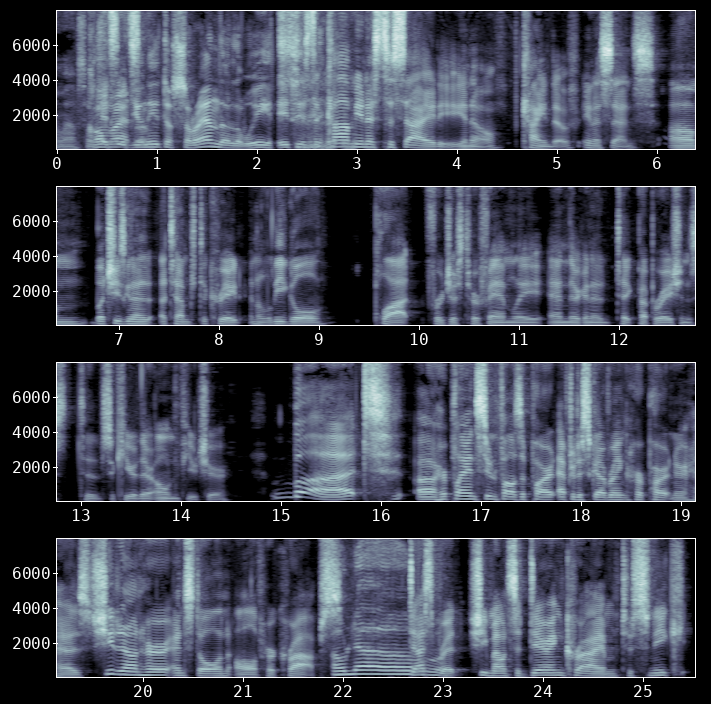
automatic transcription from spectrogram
Oh wow. So Comrade, you need to surrender the wheat. It is a communist society, you know, kind of in a sense. Um, but she's going to attempt to create an illegal plot for just her family, and they're going to take preparations to secure their own future. But uh, her plan soon falls apart after discovering her partner has cheated on her and stolen all of her crops. oh no! Desperate, she mounts a daring crime to sneak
